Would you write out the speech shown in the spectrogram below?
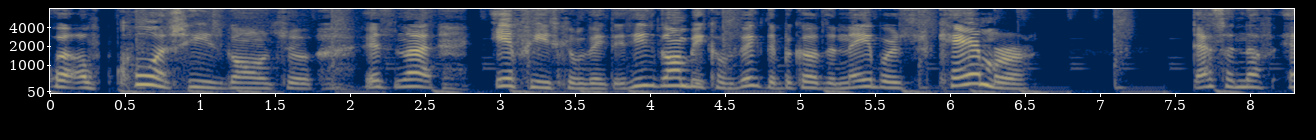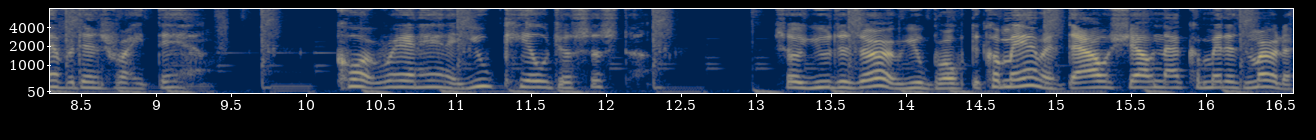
well, of course he's going to. It's not if he's convicted. He's going to be convicted because the neighbor's camera. That's enough evidence right there. Court red-handed. You killed your sister. So you deserve. You broke the commandments. Thou shalt not commit as murder.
